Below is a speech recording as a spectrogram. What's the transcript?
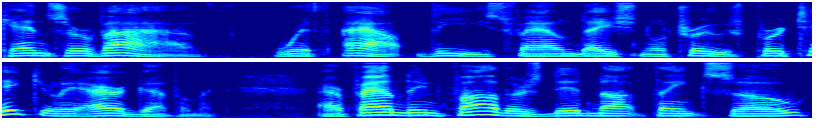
can survive without these foundational truths, particularly our government. Our founding fathers did not think so.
